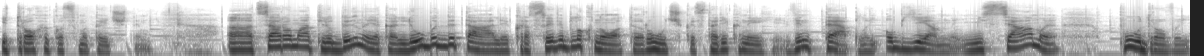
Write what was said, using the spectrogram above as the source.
і трохи косметичним. Це аромат людини, яка любить деталі, красиві блокноти, ручки, старі книги. Він теплий, об'ємний, місцями пудровий.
